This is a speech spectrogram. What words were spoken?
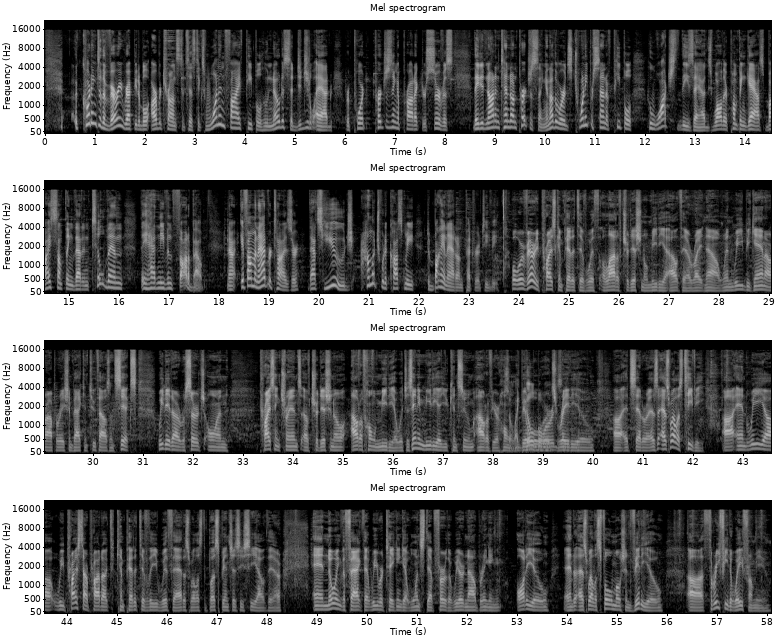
According to the very reputable Arbitron statistics, one in five people who notice a digital ad report purchasing a product or service they did not intend on purchasing. In other words, 20% of people who watch these ads while they're pumping gas buy something that until then they hadn't even thought about. Now, if I'm an advertiser, that's huge. How much would it cost me to buy an ad on Petro TV? Well, we're very price competitive with a lot of traditional media out there right now. When we began our operation back in 2006, we did our research on pricing trends of traditional out of home media, which is any media you consume out of your home, so like billboards, billboards radio, uh, et cetera, as, as well as TV. Uh, and we, uh, we priced our product competitively with that, as well as the bus benches you see out there. And knowing the fact that we were taking it one step further, we are now bringing audio and as well as full motion video uh, three feet away from you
